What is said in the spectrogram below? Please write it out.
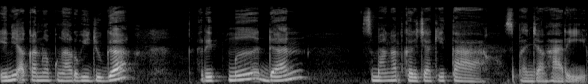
Ini akan mempengaruhi juga ritme dan semangat kerja kita sepanjang hari.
